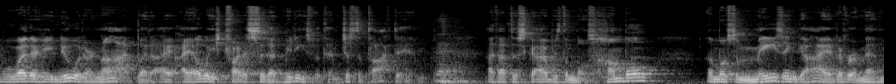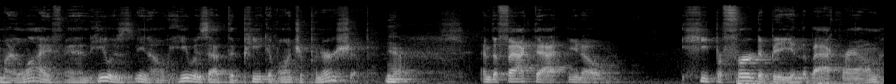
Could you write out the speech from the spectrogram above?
whether he knew it or not, but I, I always try to set up meetings with him just to talk to him. I thought this guy was the most humble, the most amazing guy I've ever met in my life. And he was, you know, he was at the peak of entrepreneurship. Yeah. And the fact that, you know, he preferred to be in the background,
